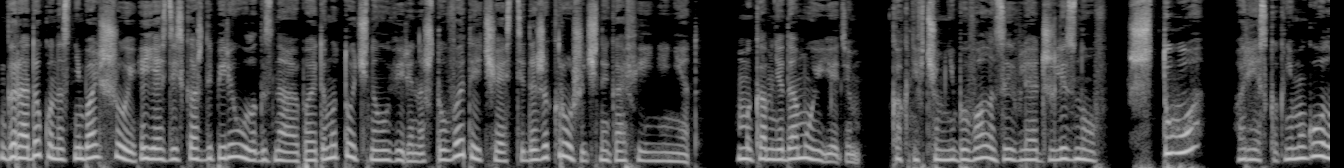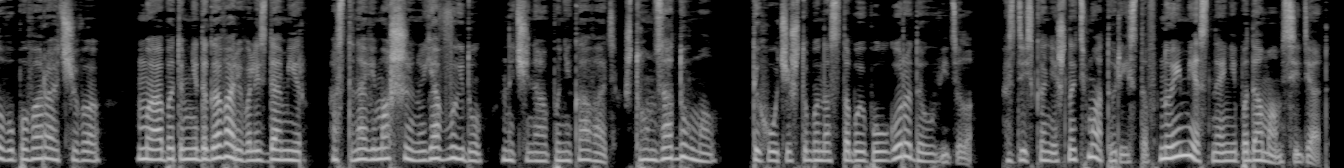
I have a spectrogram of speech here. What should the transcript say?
Городок у нас небольшой, и я здесь каждый переулок знаю, поэтому точно уверена, что в этой части даже крошечной кофейни нет. Мы ко мне домой едем. Как ни в чем не бывало, заявляет Железнов. Что? Резко к нему голову поворачиваю. Мы об этом не договаривались, Дамир. Останови машину, я выйду. Начинаю паниковать. Что он задумал? Ты хочешь, чтобы нас с тобой полгорода увидела? Здесь, конечно, тьма туристов, но и местные не по домам сидят.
